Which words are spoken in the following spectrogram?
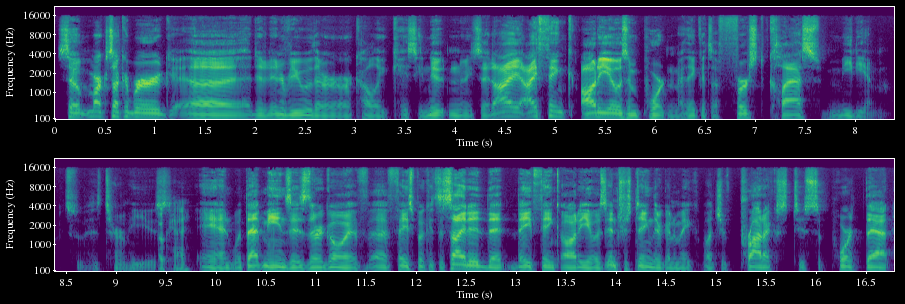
So Mark Zuckerberg uh, did an interview with our, our, colleague Casey Newton, and he said, I, "I think audio is important. I think it's a first class medium." That's his term he used. Okay. And what that means is they're going. Uh, Facebook has decided that they think audio is interesting. They're going to make a bunch of products to support that.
